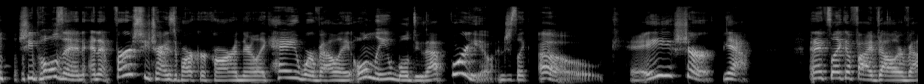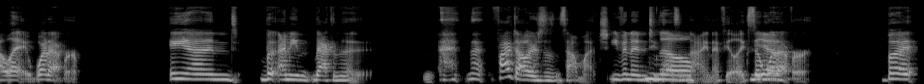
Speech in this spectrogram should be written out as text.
she pulls in, and at first she tries to park her car, and they're like, "Hey, we're valet only. We'll do that for you." And she's like, "Okay, sure, yeah." And it's like a five dollar valet, whatever. And but I mean, back in the that five dollars doesn't sound much, even in No. two thousand nine. I feel like so Yeah. whatever. But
